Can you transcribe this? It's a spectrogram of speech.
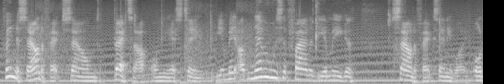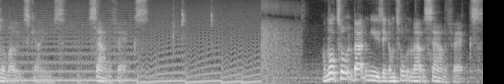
I think the sound effects sound better on the ST. The Ami I never was a fan of the Amiga sound effects anyway, or the Lotus games sound effects. I'm not talking about the music, I'm talking about the sound effects.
